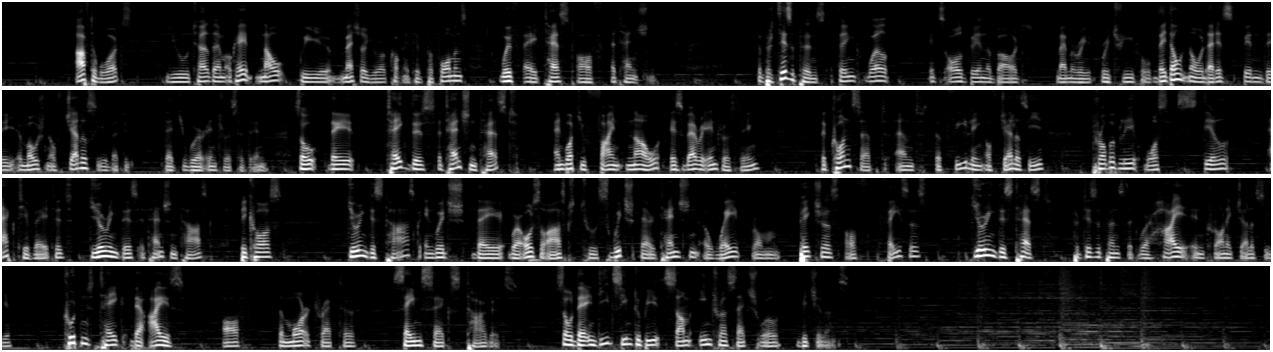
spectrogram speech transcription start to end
Afterwards, you tell them, okay, now we uh, measure your cognitive performance with a test of attention. The participants think, well, it's all been about memory retrieval. They don't know that it's been the emotion of jealousy that you that you were interested in. So they take this attention test and what you find now is very interesting. The concept and the feeling of jealousy probably was still activated during this attention task because during this task, in which they were also asked to switch their attention away from pictures of faces, during this test, participants that were high in chronic jealousy couldn't take their eyes off the more attractive same sex targets. So there indeed seemed to be some intrasexual vigilance.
